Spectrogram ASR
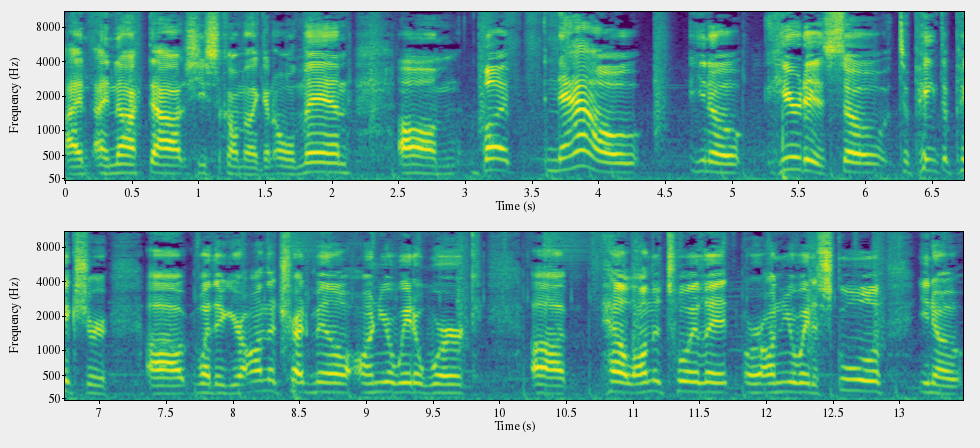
I, I knocked out. She used to call me like an old man. Um, but now you know, here it is. So to paint the picture, uh, whether you're on the treadmill, on your way to work, uh, hell, on the toilet, or on your way to school, you know,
